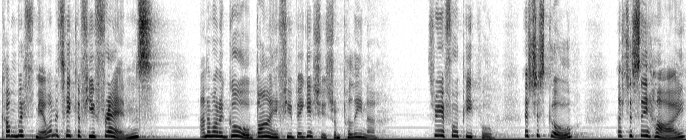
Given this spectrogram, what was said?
come with me. I want to take a few friends and I want to go buy a few big issues from Paulina. Three or four people. Let's just go. Let's just say hi.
